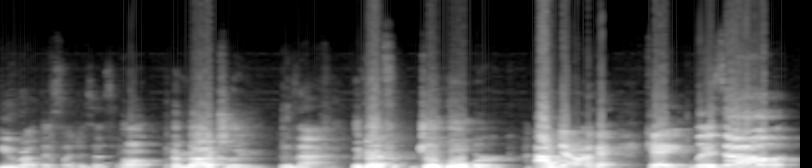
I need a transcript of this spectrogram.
You wrote this. What does that say? Oh, Penn Badgley, Who's that? the guy from Joe Goldberg. Oh, Joe. Okay. Okay. Lizzo,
